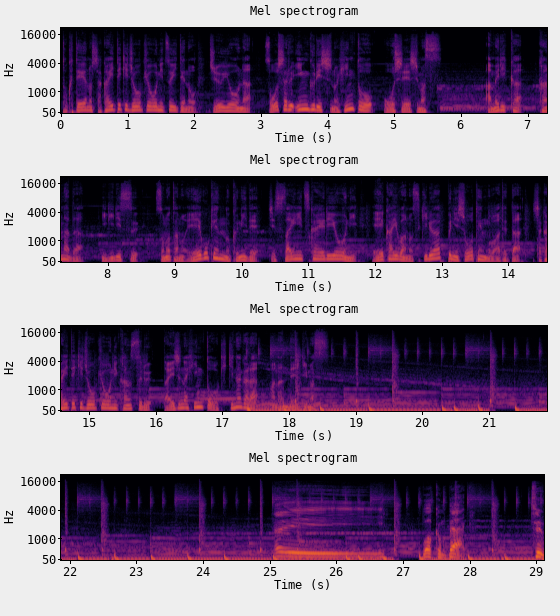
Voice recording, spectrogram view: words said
特定の社会的状況についての重要なソーシャルイングリッシュのヒントをお教えしますアメリカ、カナダ、イギリス、その他の英語圏の国で実際に使えるように英会話のスキルアップに焦点を当てた社会的状況に関する大事なヒントを聞きながら学んでいきます。Hey, welcome back to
